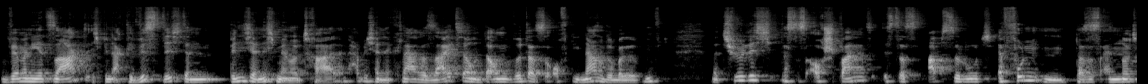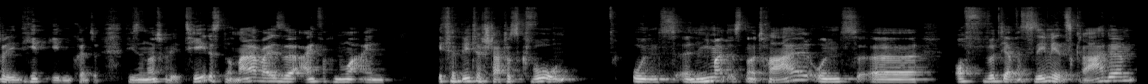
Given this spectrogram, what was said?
Und wenn man jetzt sagt, ich bin aktivistisch, dann bin ich ja nicht mehr neutral. Dann habe ich ja eine klare Seite und darum wird das oft die Nase drüber gerümpft. Natürlich, das ist auch spannend, ist das absolut erfunden, dass es eine Neutralität geben könnte. Diese Neutralität ist normalerweise einfach nur ein etablierter Status quo und äh, niemand ist neutral und äh, oft wird ja, was sehen wir jetzt gerade,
